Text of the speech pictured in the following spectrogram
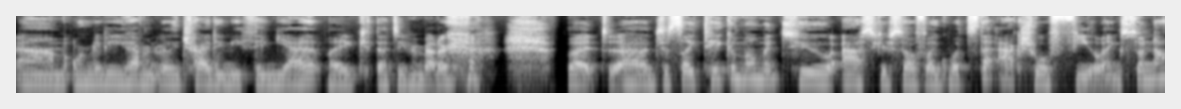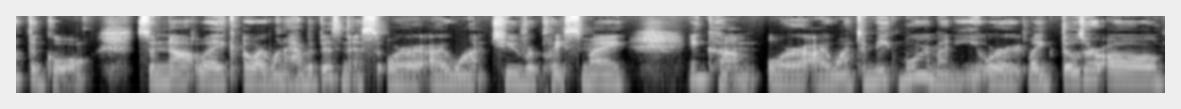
um, or maybe you haven't really tried anything yet like that's even better. But uh, just like take a moment to ask yourself like what's the actual feeling? So not the goal. So not like oh i want to have a business or i want to replace my income or i want to make more money or like those are all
